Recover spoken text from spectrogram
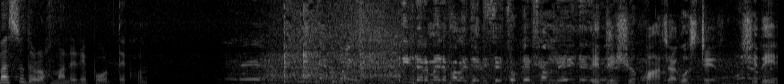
মাসুদুর রহমানের রিপোর্ট দেখুন। এ দৃশ্য পাঁচ আগস্টের। সেদিন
